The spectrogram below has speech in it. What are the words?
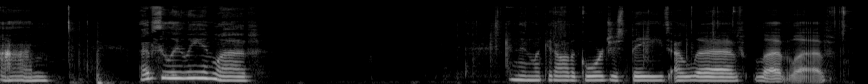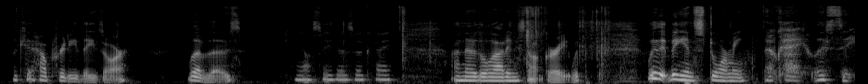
I'm absolutely in love. And then look at all the gorgeous beads. I love, love, love. Look at how pretty these are. Love those. Can y'all see those okay? I know the lighting's not great with, with it being stormy. Okay, let's see.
